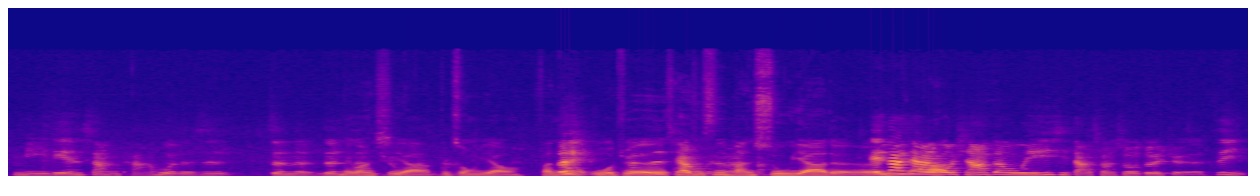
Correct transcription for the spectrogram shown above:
迷恋上他，或者是真的认真。没关系啊，不重要。反 正我觉得他就是蛮舒压的。哎、欸，大家如果想要跟吴怡一起打传说对决的，自己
